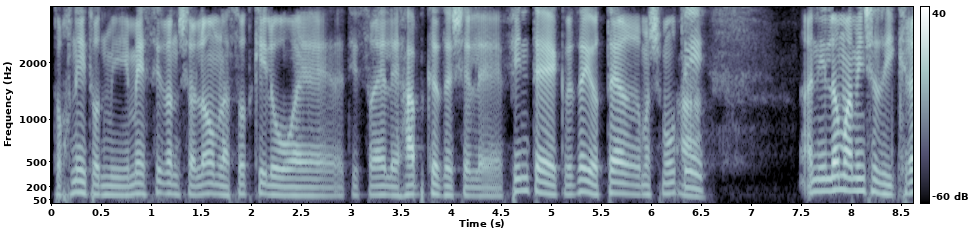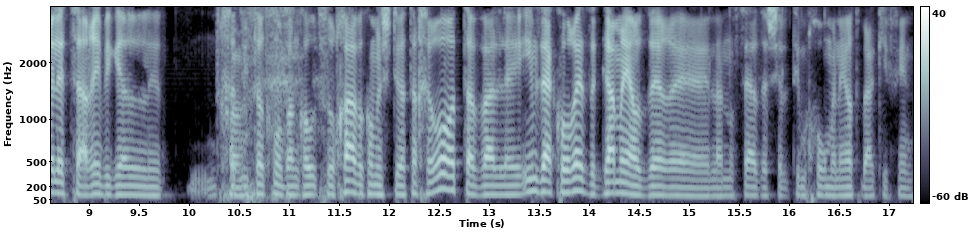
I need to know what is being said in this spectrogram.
תוכנית עוד מימי סילבן שלום, לעשות כאילו אה, את ישראל להאב כזה של אה, פינטק, וזה יותר משמעותי. אה. אני לא מאמין שזה יקרה לצערי בגלל חזיתות כמו בנקאות פתוחה וכל מיני שטויות אחרות, אבל אה, אם זה היה קורה זה גם היה עוזר אה, לנושא הזה של תמחור מניות בעקיפין.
